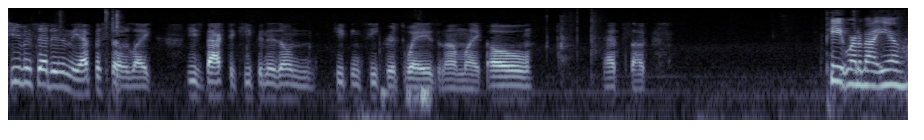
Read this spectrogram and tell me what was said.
She even said it in the episode. Like he's back to keeping his own keeping secrets ways, and I'm like, oh, that sucks. Pete, what about you?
